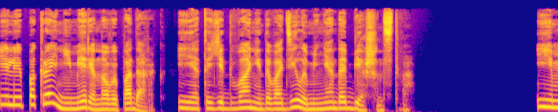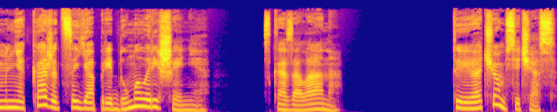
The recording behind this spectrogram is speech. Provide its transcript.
или, по крайней мере, новый подарок. И это едва не доводило меня до бешенства. И мне кажется, я придумала решение, сказала она. Ты о чем сейчас?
